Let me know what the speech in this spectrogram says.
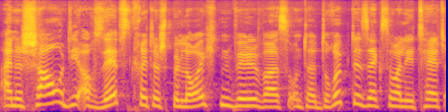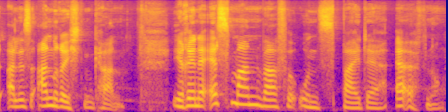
Eine Schau, die auch selbstkritisch beleuchten will, was unterdrückte Sexualität alles anrichten kann. Irene Essmann war für uns bei der Eröffnung.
